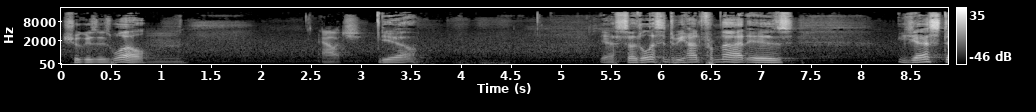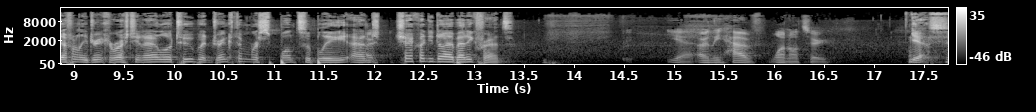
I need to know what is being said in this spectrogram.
sugars as well. it? Ouch. Yeah. Yeah, so the lesson to be had from that is yes, definitely drink a rusty nail or two, but drink them responsibly and Okay. check on your diabetic friends. Yeah, only have one or two. Yes.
